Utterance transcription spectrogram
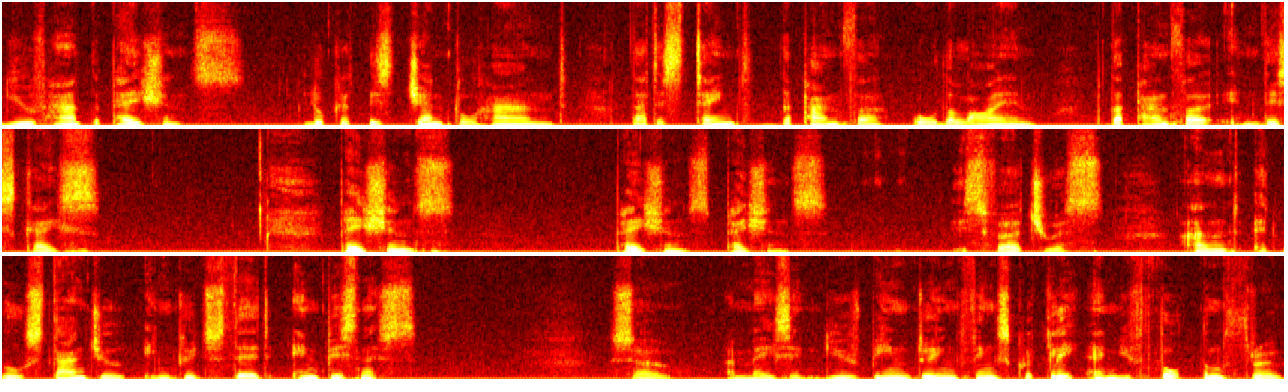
You've had the patience. Look at this gentle hand that has tamed the panther or the lion the panther in this case. Patience, patience, patience is virtuous and it will stand you in good stead in business. So amazing. You've been doing things quickly and you've thought them through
